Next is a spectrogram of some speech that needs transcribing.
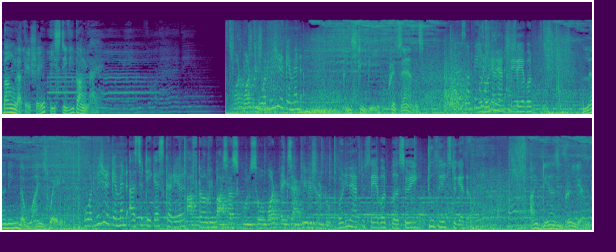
বাংলাদেশে পিস টিভি বাংলায়। What would you recommend? TV presents Something what do you have to say about learning the wise way what would you recommend us to take as career? After we pass our school, so what exactly we should do? What do you have to say about pursuing two fields together? Ideas brilliant.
